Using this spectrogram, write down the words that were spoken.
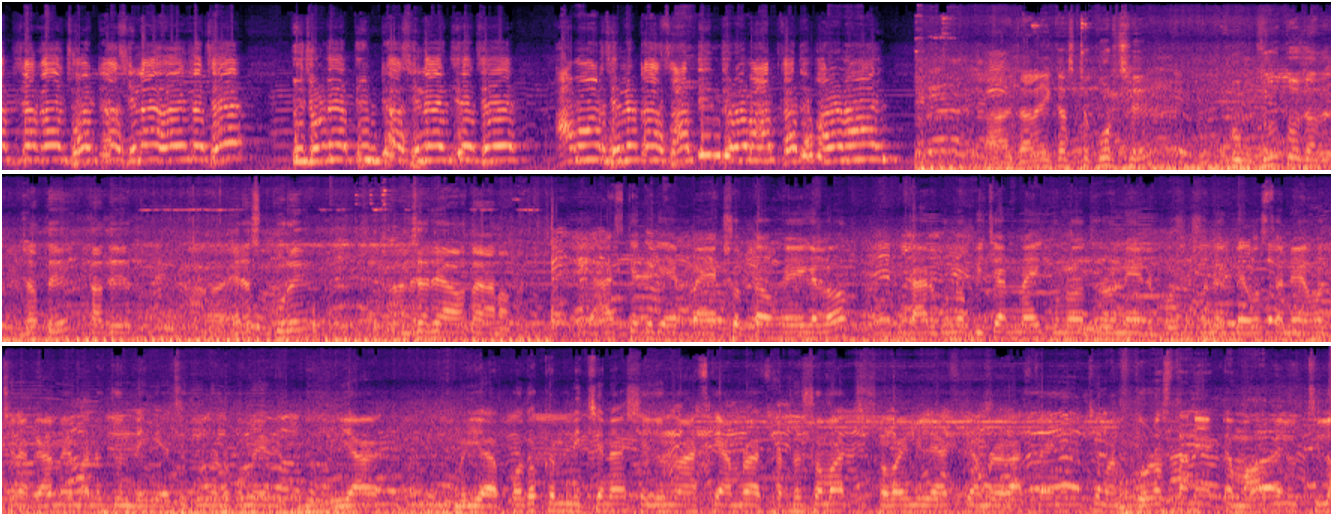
এক জায়গায় ছয়টা সেলাই হয়ে গেছে পিছনে তিনটা সেলাই দিয়েছে আমার ছেলেটা সাত দিন ধরে ভাত খেতে পারে নাই। যারা এই কাজটা করছে খুব দ্রুত যাতে- যাতে তাদের অ্যারেস্ট করে বিচারের আওতায় আনা হয়। আজকে থেকে এক সপ্তাহ হয়ে গেল। তার কোনো বিচার নাই, কোনো ধরনের প্রশাসনিক ব্যবস্থা নেওয়া হচ্ছে না। গ্রামের মানুষজন দেখে আছে, কোনো রকমের ইয়া ইয়া পদক্ষেপ নিচ্ছে না। সেই জন্য আজকে আমরা ছাত্র সমাজ সবাই মিলে আজকে আমরা রাস্তায় নেমেছি। মানুষ গোরস্থানে একটা মহাবিল উঠছিল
